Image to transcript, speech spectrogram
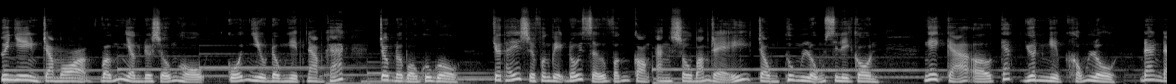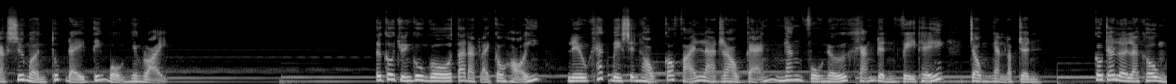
Tuy nhiên, Damore vẫn nhận được sự ủng hộ của nhiều đồng nghiệp nam khác trong nội bộ Google, cho thấy sự phân biệt đối xử vẫn còn ăn sâu bám rễ trong thung lũng Silicon, ngay cả ở các doanh nghiệp khổng lồ đang đặt sứ mệnh thúc đẩy tiến bộ nhân loại. Từ câu chuyện Google ta đặt lại câu hỏi, liệu khác biệt sinh học có phải là rào cản ngăn phụ nữ khẳng định vị thế trong ngành lập trình? Câu trả lời là không,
